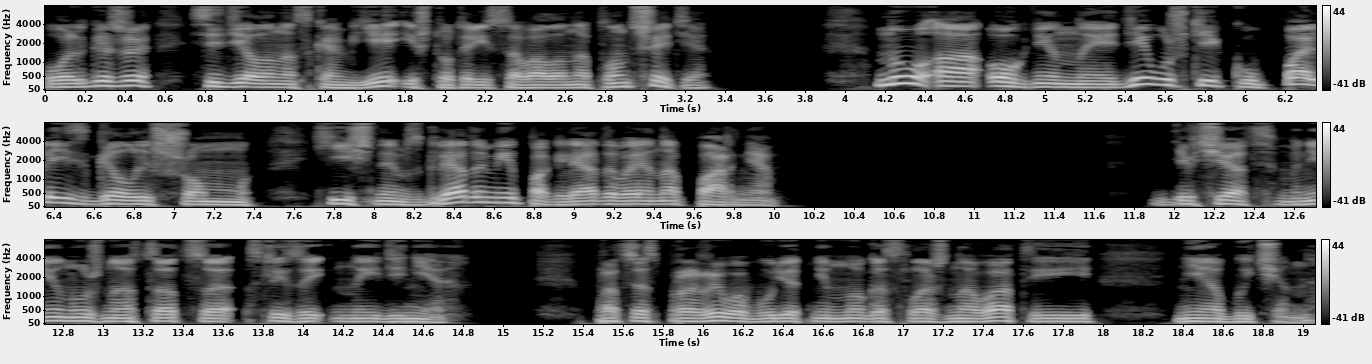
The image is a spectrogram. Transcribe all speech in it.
Ольга же сидела на скамье и что-то рисовала на планшете. Ну, а огненные девушки купались голышом, хищным взглядами поглядывая на парня. «Девчат, мне нужно остаться с Лизой наедине. Процесс прорыва будет немного сложноват и необычен».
